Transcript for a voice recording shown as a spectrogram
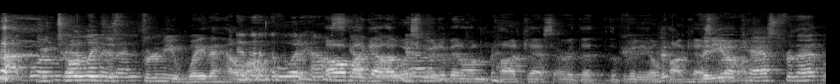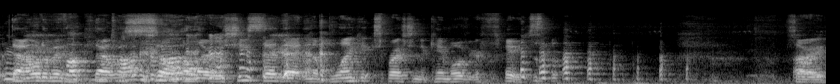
got blown You totally down, just and then, threw me way the hell and off. then the wood house. Oh my got god! I blown wish down. we would have been on podcast or the, the video podcast. Video for that one. cast for that? That would have been fuck you that was talking so about? hilarious. She said that in a blank expression that came over your face. Sorry,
